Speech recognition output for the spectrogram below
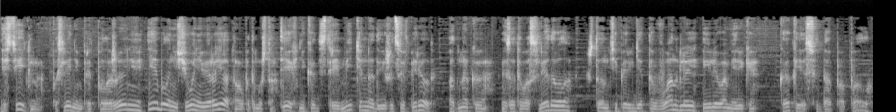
Действительно, в последнем предположении не было ничего невероятного, потому что техника стремительно движется вперед. Однако из этого следовало, что он теперь где-то в Англии или в Америке. Как я сюда попал?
